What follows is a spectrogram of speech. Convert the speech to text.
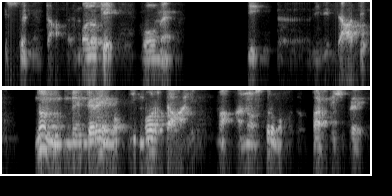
sperimentata, in modo che, come gli, eh, gli iniziati, non diventeremo immortali, ma a nostro modo parteciperemo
